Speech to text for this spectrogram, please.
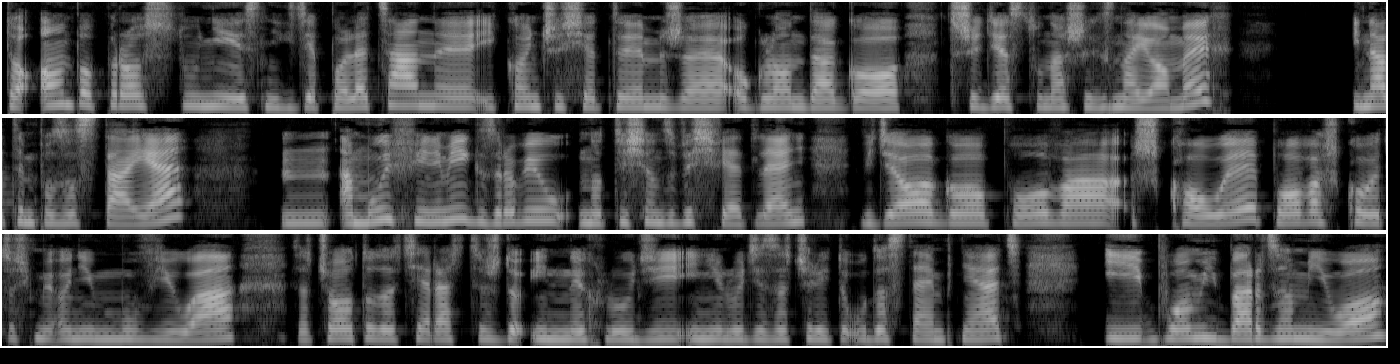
to on po prostu nie jest nigdzie polecany i kończy się tym, że ogląda go 30 naszych znajomych i na tym pozostaje. Mm, a mój filmik zrobił no tysiąc wyświetleń, widziała go połowa szkoły, połowa szkoły coś mi o nim mówiła, zaczęło to docierać też do innych ludzi, inni ludzie zaczęli to udostępniać i było mi bardzo miło.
